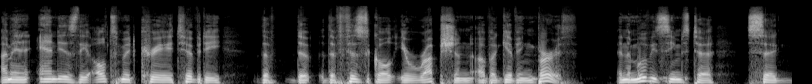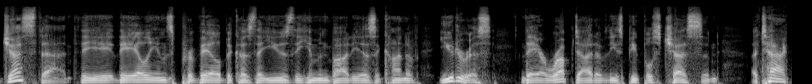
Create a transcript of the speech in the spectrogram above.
I mean, and is the ultimate creativity the the, the physical eruption of a giving birth? And the movie seems to suggests that the the aliens prevail because they use the human body as a kind of uterus. They erupt out of these people's chests and attack.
